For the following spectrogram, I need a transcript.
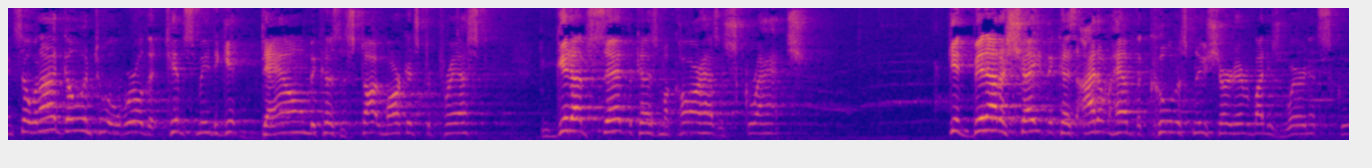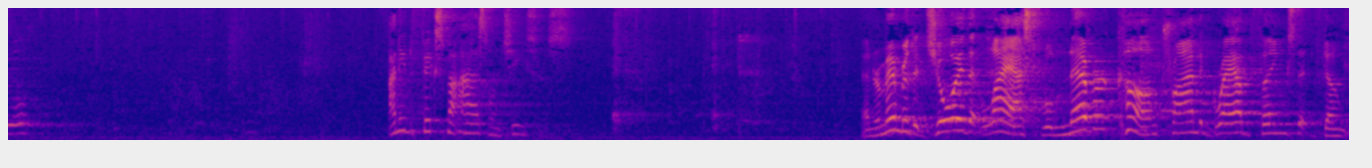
And so when I go into a world that tempts me to get down because the stock market's depressed, and get upset because my car has a scratch, get bent out of shape because I don't have the coolest new shirt everybody's wearing at school, I need to fix my eyes on Jesus. And remember that joy that lasts will never come trying to grab things that don't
